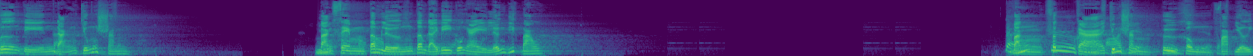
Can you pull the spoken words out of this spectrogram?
phương tiện đẳng chúng sanh. Bạn xem tâm lượng tâm đại bi của Ngài lớn biết bao Bằng tất cả chúng sanh hư không Pháp giới.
